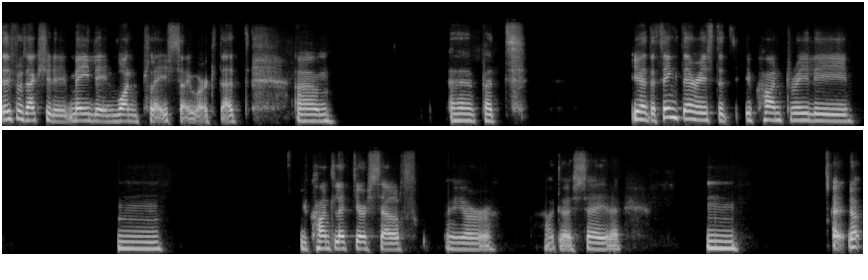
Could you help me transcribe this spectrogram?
this was actually mainly in one place I worked at, um, uh, but yeah, the thing there is that you can't really. Um, you can't let yourself your how do I say um, uh, no,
